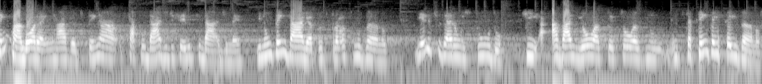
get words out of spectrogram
tem uma agora em Harvard, tem a faculdade de felicidade, né? E não tem vaga para os próximos anos. E eles fizeram um estudo que avaliou as pessoas em 76 anos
